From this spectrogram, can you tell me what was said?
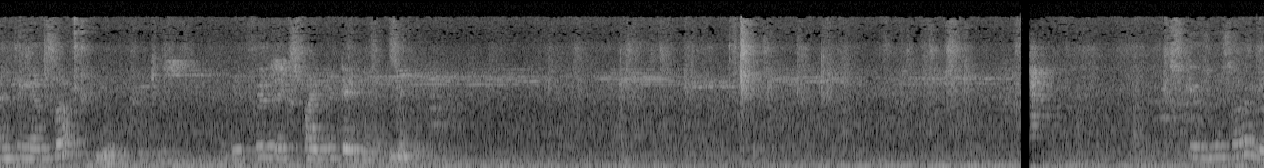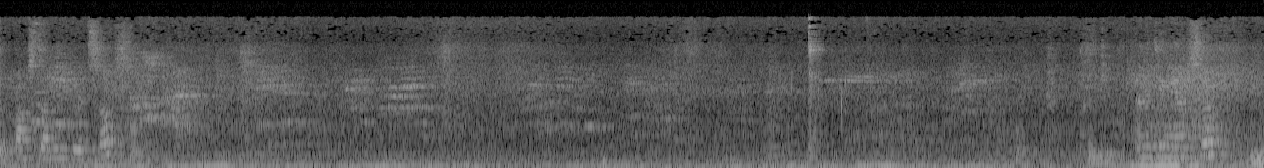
Anything else, sir? No, thank you. It will take five to ten minutes. Pasta with. Thank you. Anything else, sir? No.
